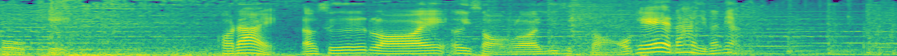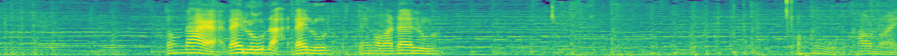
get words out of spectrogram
โอเค พอได้เราซื้อร้อยเอ้ยสองร้อยยี่สิบสองโอเคได้อยู่นะเนี่ย ต้องได้อะได้ลุ้นอะได้ลุ้นได้คำว่าได้ลุ้นโอ้โหเข้าหน่อย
